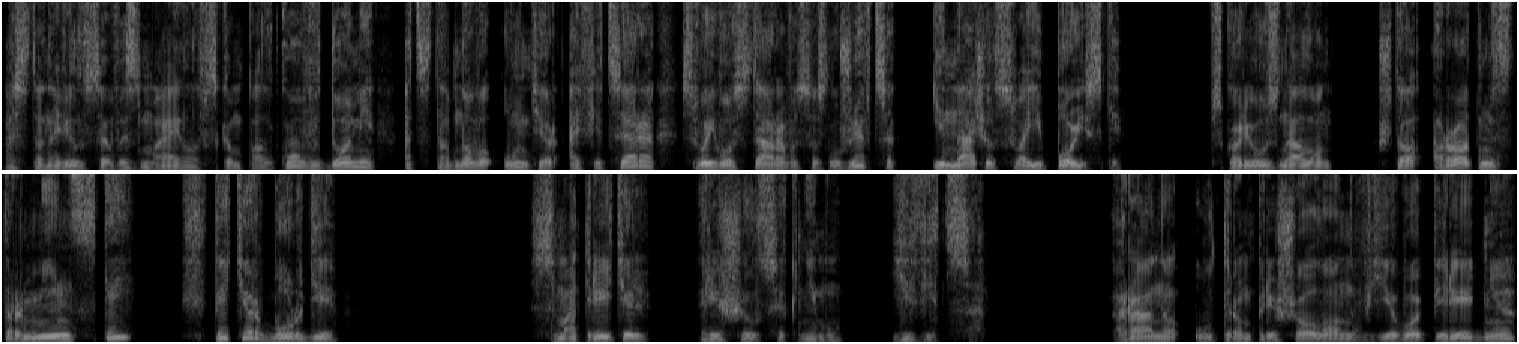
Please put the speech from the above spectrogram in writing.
остановился в Измайловском полку в доме отставного унтер-офицера, своего старого сослуживца, и начал свои поиски. Вскоре узнал он, что ротмистр Минский в Петербурге. Смотритель решился к нему явиться. Рано утром пришел он в его переднюю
